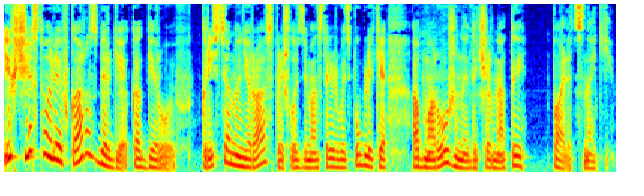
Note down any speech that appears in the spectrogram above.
их чествовали в Карлсберге как героев. Кристиану не раз пришлось демонстрировать публике обмороженный до черноты палец ноги.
